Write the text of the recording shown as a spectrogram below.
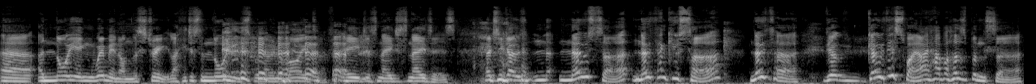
uh, annoying women on the street. Like he just annoys Winona Ryder for ages and ages and ages. And she goes, "No, sir. No, thank you, sir. No, sir. Go this way. I have a husband, sir."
